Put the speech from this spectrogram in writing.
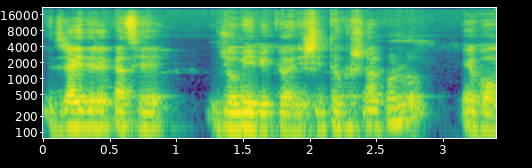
ইসরায়েলিদের কাছে জমি বিক্রয় নিষিদ্ধ ঘোষণা করল এবং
